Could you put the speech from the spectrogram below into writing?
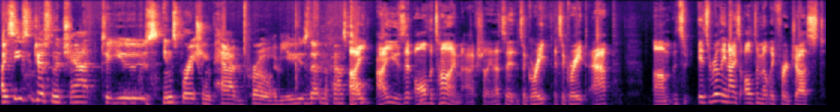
I see you suggest in the chat to use Inspiration Pad Pro. Have you used that in the past? Paul? I, I use it all the time. Actually, that's a it's a great it's a great app. Um, it's it's really nice ultimately for just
